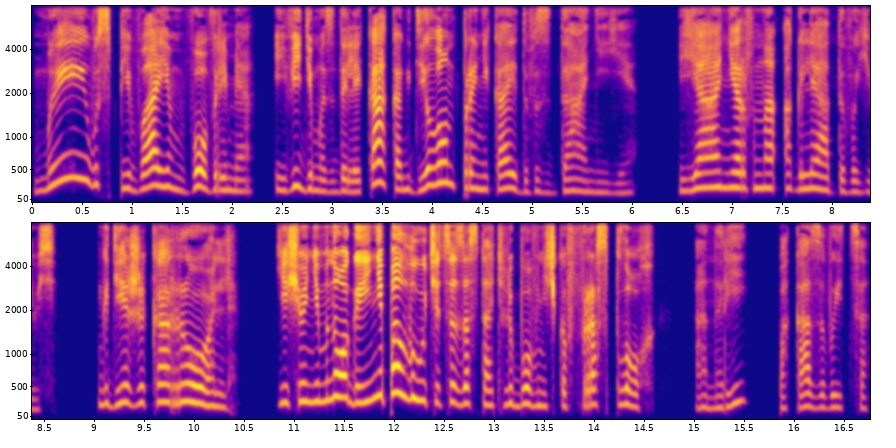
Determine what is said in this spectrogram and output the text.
Мы успеваем вовремя и видим издалека, как Дилон проникает в здание. Я нервно оглядываюсь. Где же король? Еще немного, и не получится застать любовничков врасплох. Анри показывается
